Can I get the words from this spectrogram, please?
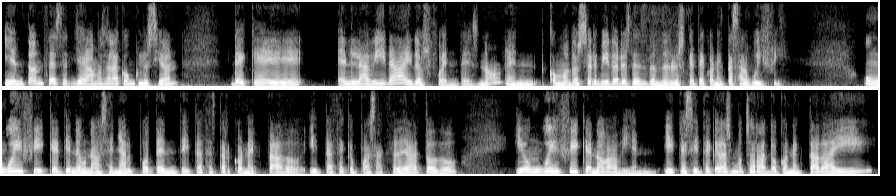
Y entonces llegamos a la conclusión de que en la vida hay dos fuentes, ¿no? En, como dos servidores desde donde los que te conectas al wifi. Un wifi que tiene una señal potente y te hace estar conectado y te hace que puedas acceder a todo, y un wifi que no va bien y que si te quedas mucho rato conectado ahí,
